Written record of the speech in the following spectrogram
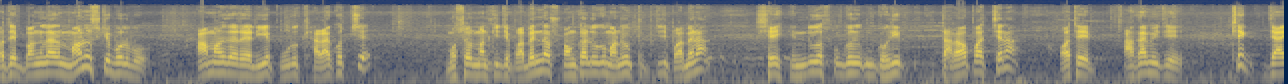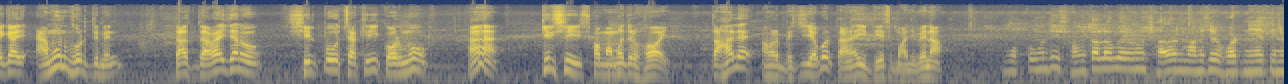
অতএব বাংলার মানুষকে বলব, আমাদের এড়িয়ে পুরো খেলা করছে। মুসলমান কিছু পাবেন না, সংখ্যালঘু মানুষ কিছু পাবে না, সেই হিন্দু গরিব তারাও পাচ্ছে না। অতএব আগামীতে ঠিক জায়গায় এমন ভোট দেবেন, তার দ্বারাই যেন শিল্প, চাকরি, কর্ম হ্যাঁ কৃষি সব আমাদের হয়। তাহলে আমরা বেঁচে যাব তাহলে এই দেশ বাঁচবে না। মুখ্যমন্ত্রী সংখ্যালঘু এবং সাধারণ মানুষের ভোট নিয়ে তিনি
